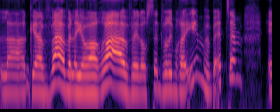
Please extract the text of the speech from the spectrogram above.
לגאווה וליוהרה ועושה דברים רעים, ובעצם אה,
